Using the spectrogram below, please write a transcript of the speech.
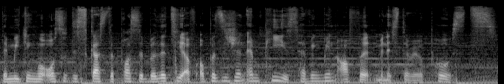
The meeting will also discuss the possibility of opposition MPs having been offered ministerial posts.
